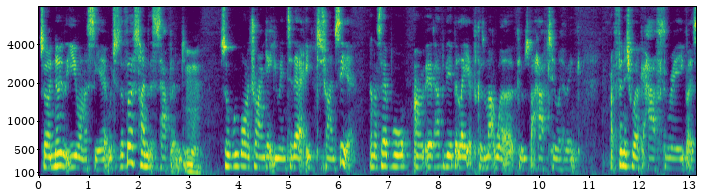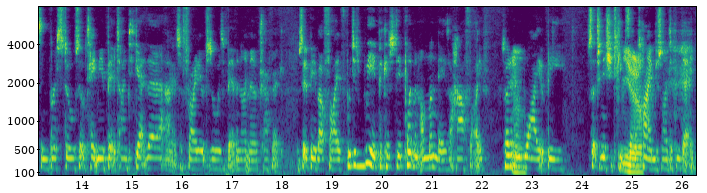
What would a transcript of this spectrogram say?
So I know that you want to see it, which is the first time this has happened. Mm. So we want to try and get you in today to try and see it. And I said, well, um, it'd have to be a bit later because I'm at work. It was about half two, I think. I finish work at half three, but it's in Bristol, so it'll take me a bit of time to get there. And it's a Friday, which is always a bit of a nightmare of traffic. So it'd be about five, which is weird because the appointment on Monday is at half five. So I don't know why it would be such an issue to keep the Yeah. same time just on a different day.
